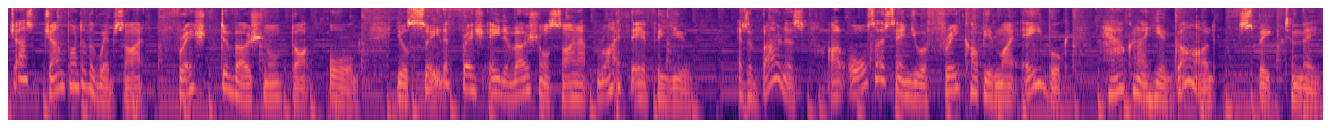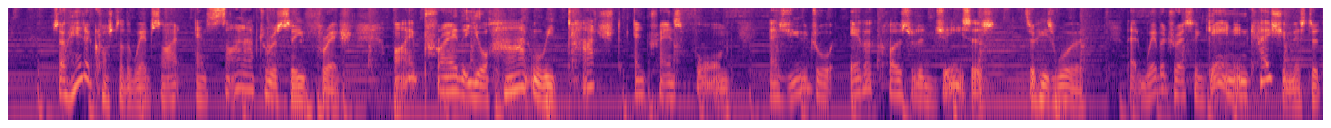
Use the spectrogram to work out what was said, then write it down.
just jump onto the website freshdevotional.org. You'll see the Fresh e devotional sign up right there for you. As a bonus, I'll also send you a free copy of my ebook, How Can I Hear God Speak to Me? So head across to the website and sign up to receive Fresh. I pray that your heart will be touched and transformed as you draw ever closer to Jesus through His Word. That web address again, in case you missed it,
